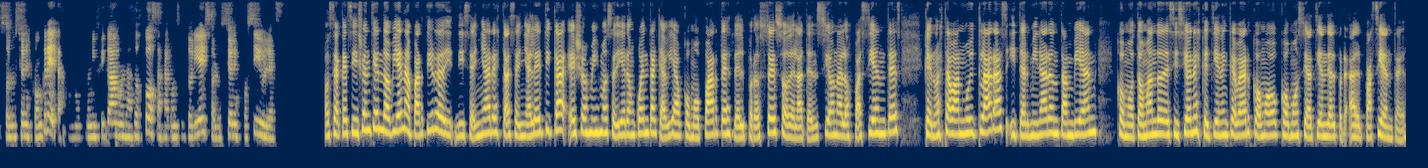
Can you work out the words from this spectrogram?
soluciones concretas, como que unificábamos las dos cosas, la consultoría y soluciones posibles. O sea que si yo entiendo bien, a partir de diseñar esta señalética, ellos mismos se dieron cuenta que había como partes del proceso de la atención a los pacientes que no estaban muy claras y terminaron también como tomando decisiones que tienen que ver cómo, cómo se atiende al, al paciente.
